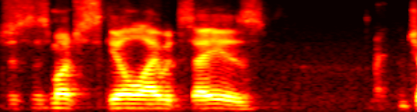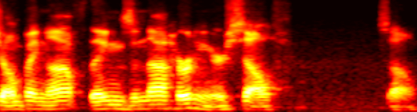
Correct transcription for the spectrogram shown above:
just as much skill I would say as jumping off things and not hurting herself. So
